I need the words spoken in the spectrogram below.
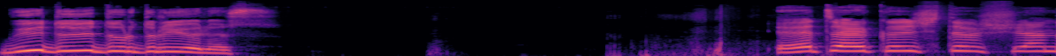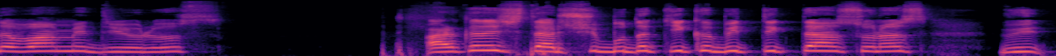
Videoyu durduruyoruz. Evet arkadaşlar şu an devam ediyoruz. Arkadaşlar şu bu dakika bittikten sonra vi-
